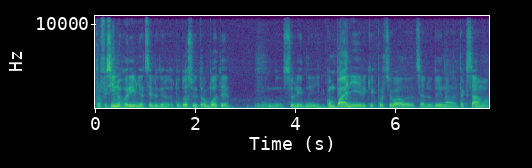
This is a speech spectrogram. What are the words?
професійного рівня ця людина, тобто досвід роботи солідний, компанії, в яких працювала ця людина так само,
